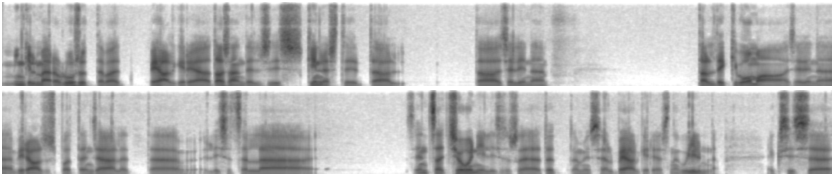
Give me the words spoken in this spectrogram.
mingil määral usutavad, pealkirja tasandil, siis kindlasti tal, ta selline, tal tekib oma selline viraalsuspotentsiaal, et äh, lihtsalt selle sensatsioonilisuse tõttu, mis seal pealkirjas nagu ilmneb. ehk siis äh,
